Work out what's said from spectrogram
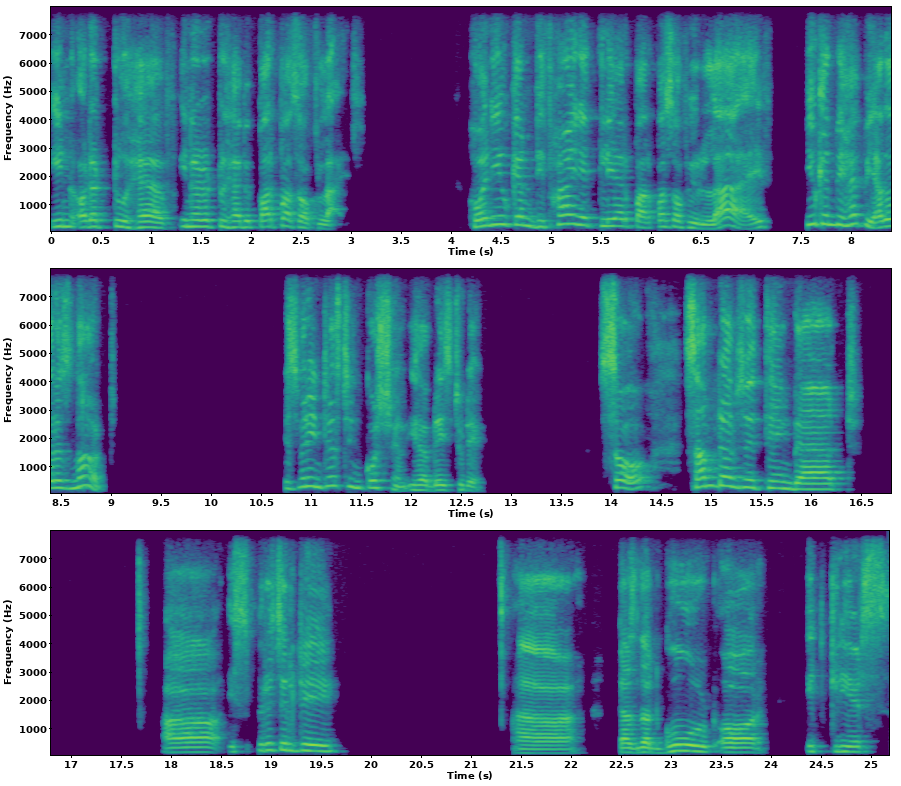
in order to have in order to have a purpose of life. When you can define a clear purpose of your life, you can be happy. Otherwise, not. It's very interesting question you have raised today. So sometimes we think that uh, spirituality uh, does not good or it creates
